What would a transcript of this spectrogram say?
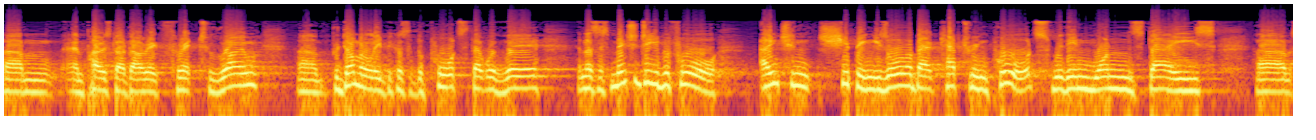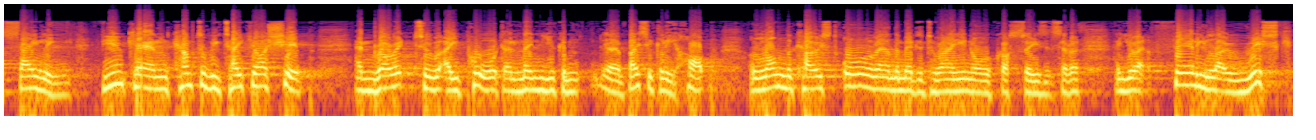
um, and posed a direct threat to Rome, uh, predominantly because of the ports that were there. And as I mentioned to you before, ancient shipping is all about capturing ports within one's day's uh, sailing. If you can comfortably take your ship and row it to a port, and then you can uh, basically hop along the coast all around the Mediterranean or across seas, etc., and you're at fairly low risk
